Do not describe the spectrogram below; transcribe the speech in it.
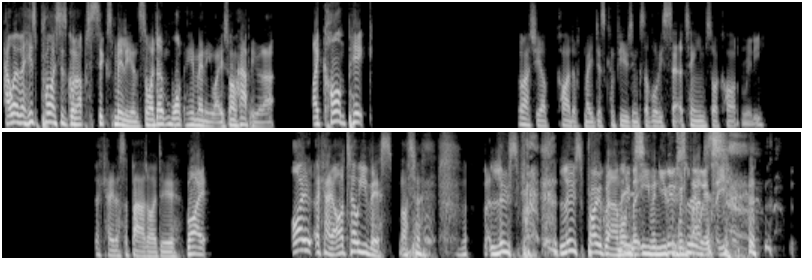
However, his price has gone up to six million, so I don't want him anyway. So I'm happy with that. I can't pick. Well, actually, I've kind of made this confusing because I've already set a team, so I can't really. Okay, that's a bad idea. Right. I okay. I'll tell you this. loose, loose program on the even you can win Lewis. fantasy.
